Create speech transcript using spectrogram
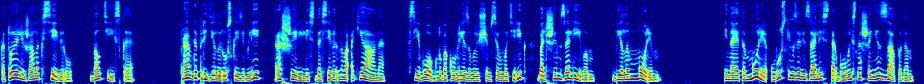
которое лежало к северу, Балтийское. Правда, пределы русской земли расширились до Северного океана с его глубоко врезывающимся в материк большим заливом, Белым морем. И на этом море у русских завязались торговые сношения с Западом,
